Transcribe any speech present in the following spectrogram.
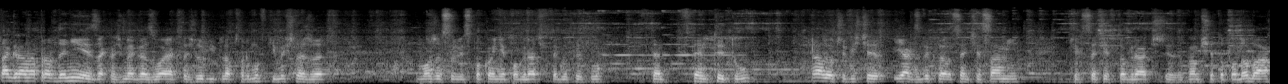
Ta gra naprawdę nie jest jakaś mega zła, jak ktoś lubi platformówki, myślę, że może sobie spokojnie pograć w tego typu, w ten, w ten tytuł. Ale oczywiście jak zwykle ocencie sami, czy chcecie w to grać, czy Wam się to podoba.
